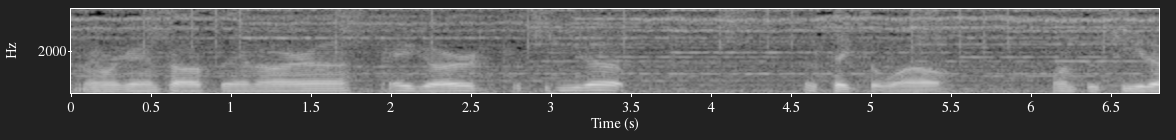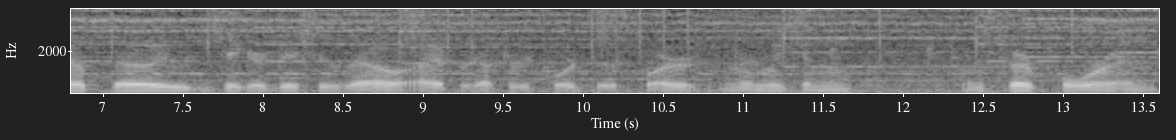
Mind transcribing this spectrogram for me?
And then we're going to toss in our uh, agar just to heat up. This takes a while. Once it's heat up though, we can take our dishes out. I forgot to record this part. And then we can, we can start pouring.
